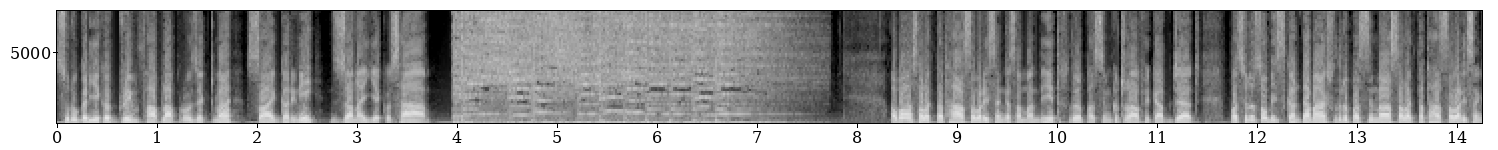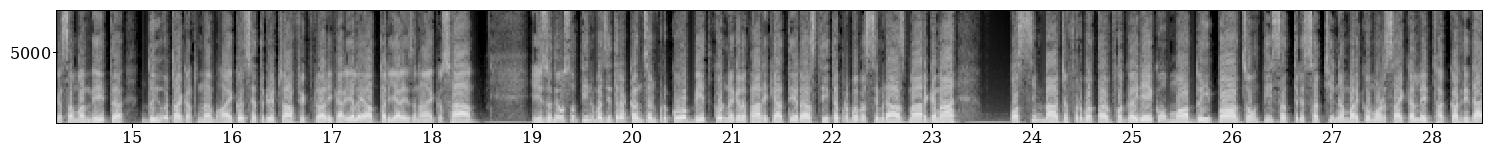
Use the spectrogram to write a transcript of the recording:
शुरू गरिएको ड्रीम फाप्ला प्रोजेक्टमा सहयोग गरिने जनाइएको छ। अब सड़क तथा सवारीसँग सम्बन्धित सुदूरपश्चिमको ट्राफिक अपडेट। पछिल्लो चौबिस घण्टामा सुदूरपश्चिममा सड़क तथा सवारीसँग सम्बन्धित दुईवटा घटना भएको क्षेत्रीय ट्राफिक प्रहरी कार्यालय अत्तरियाले जनाएको छ। हिजो दिउँसो तीन बजीतिर कञ्चनपुरको बेतकोट नगरपालिका तेह्र स्थित पूर्व पश्चिम राजमार्गमा पश्चिमबाट पूर्वतर्फ गइरहेको म दुई प चौतिस त्रिसठी नम्बरको मोटरसाइकलले ठक्कर दिँदा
